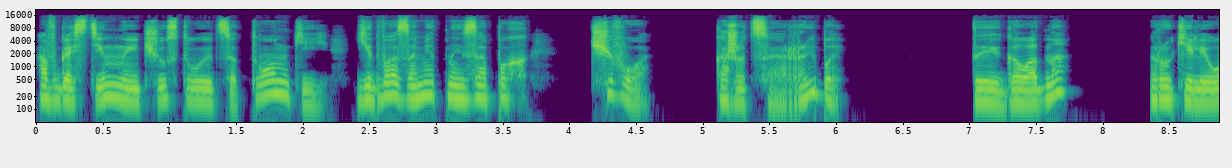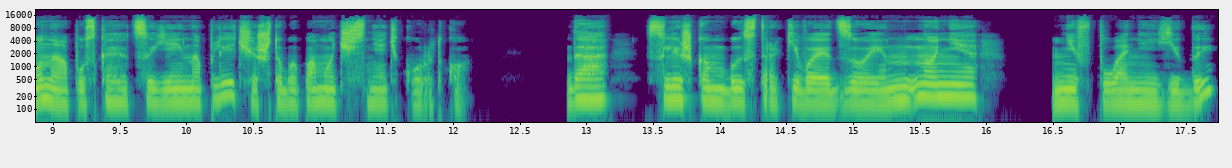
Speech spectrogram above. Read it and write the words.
а в гостиной чувствуется тонкий, едва заметный запах... Чего? Кажется, рыбы. «Ты голодна?» Руки Леона опускаются ей на плечи, чтобы помочь снять куртку. «Да», — слишком быстро кивает Зои, «но не...» «Не в плане еды?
